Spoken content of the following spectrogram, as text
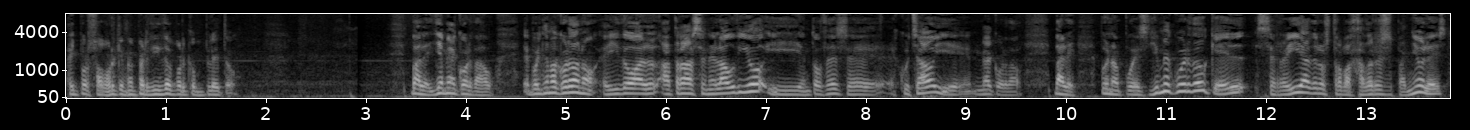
Ay, por favor, que me he perdido por completo. Vale, ya me he acordado. Eh, pues ya me he acordado, no, he ido atrás en el audio y entonces he escuchado y eh, me he acordado. Vale, bueno, pues yo me acuerdo que él se reía de los trabajadores españoles,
